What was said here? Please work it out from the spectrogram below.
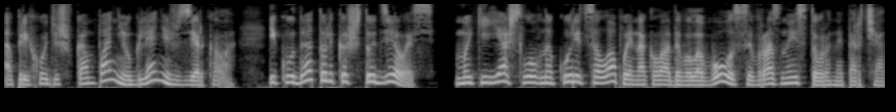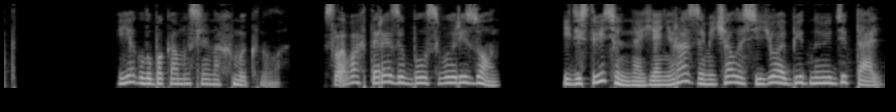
А приходишь в компанию, глянешь в зеркало, и куда только что делась. Макияж словно курица лапой накладывала, волосы в разные стороны торчат. Я глубокомысленно хмыкнула. В словах Терезы был свой резон. И действительно, я не раз замечала сию обидную деталь.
